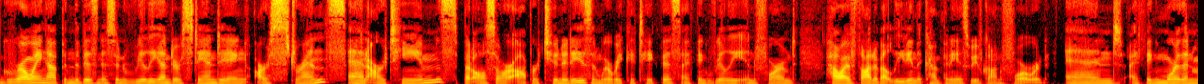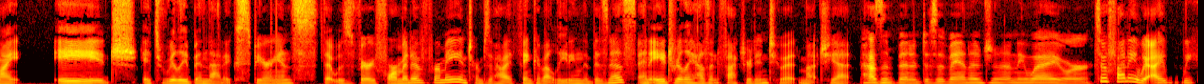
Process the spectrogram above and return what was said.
growing up in the business and really understanding our strengths and our teams, but also our opportunities and where we could take this, I think really informed how I've thought about leading the company as we've gone forward. And I think more than my age, it's really been that experience that was very formative for me in terms of how I think about leading the business. And age really hasn't factored into it much yet. Hasn't been a disadvantage in any way, or so funny. I we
